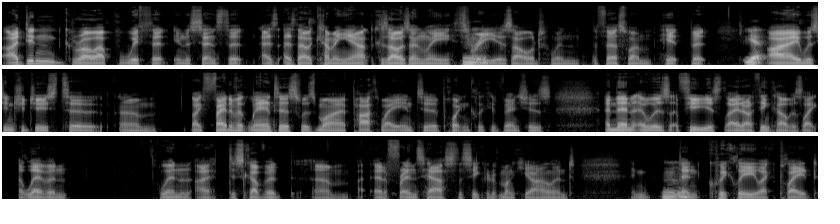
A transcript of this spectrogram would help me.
i didn't grow up with it in the sense that as, as they were coming out because i was only three Mm. years old when the first one hit but Yeah. i was introduced to um, like fate of atlantis was my pathway into point and click adventures and then it was a few years later i think i was like 11 when i discovered um, at a friend's house the secret of monkey island and Mm. then quickly like played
